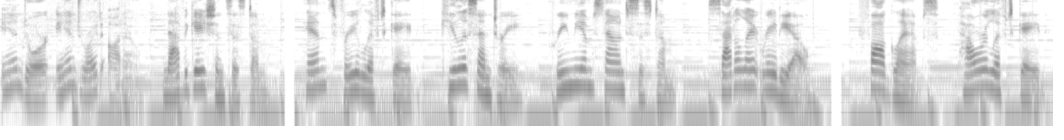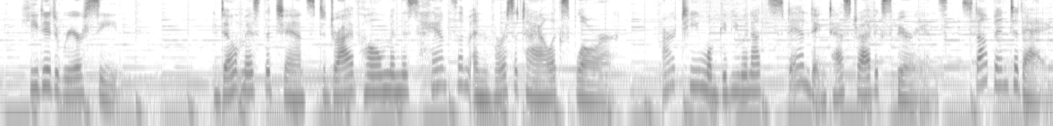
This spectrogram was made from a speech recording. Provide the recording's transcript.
and or Android Auto, navigation system, hands-free liftgate, keyless entry, premium sound system, satellite radio, fog lamps, power liftgate, heated rear seat. Don't miss the chance to drive home in this handsome and versatile Explorer. Our team will give you an outstanding test drive experience. Stop in today.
